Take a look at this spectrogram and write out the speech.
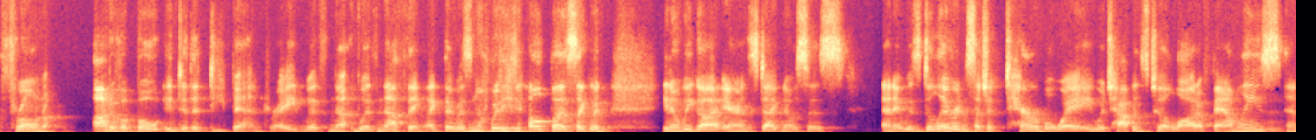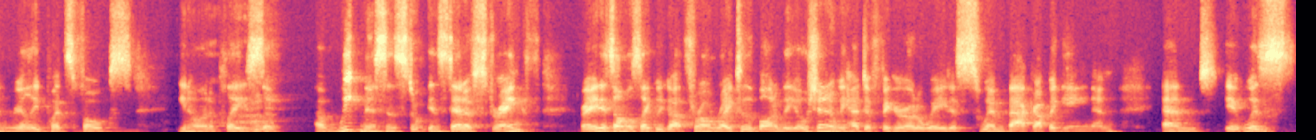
thrown out of a boat into the deep end, right? With no, with nothing. Like there was nobody to help us. Like when, you know, we got Aaron's diagnosis and it was delivered in such a terrible way, which happens to a lot of families mm. and really puts folks, you know, in a place of, of weakness inst- instead of strength right? It's almost like we got thrown right to the bottom of the ocean and we had to figure out a way to swim back up again. And and it was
